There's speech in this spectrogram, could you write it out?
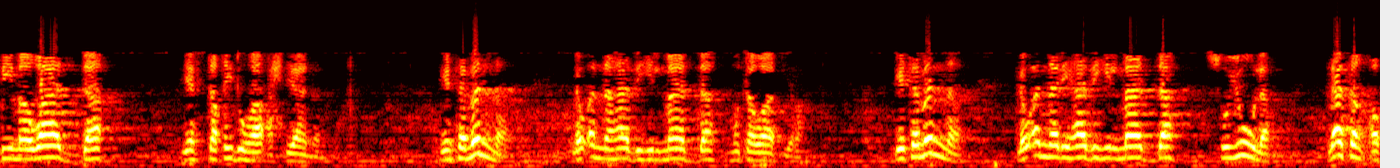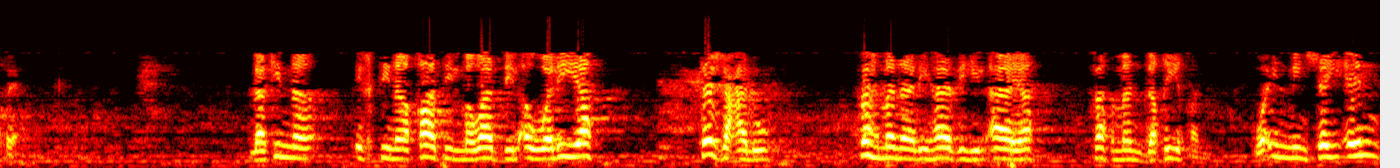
بمواد يفتقدها أحيانا. يتمنى لو أن هذه المادة متوافرة. يتمنى لو أن لهذه المادة سيولة لا تنقطع. لكن اختناقات المواد الأولية تجعل فهمنا لهذه الآية فهما دقيقا وإن من شيء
